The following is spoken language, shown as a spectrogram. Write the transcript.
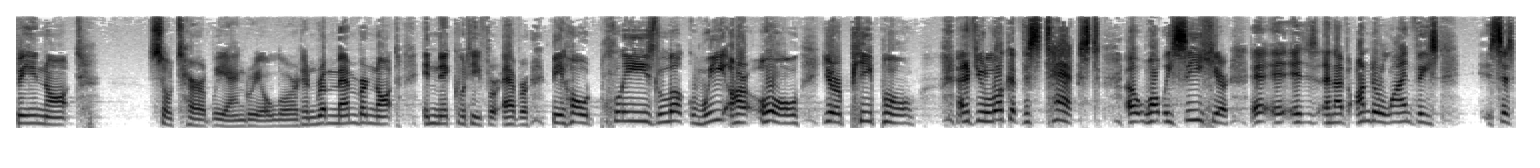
Be not so terribly angry, O Lord, and remember not iniquity forever. Behold, please look, we are all your people. And if you look at this text, uh, what we see here is, and I've underlined these, it says,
